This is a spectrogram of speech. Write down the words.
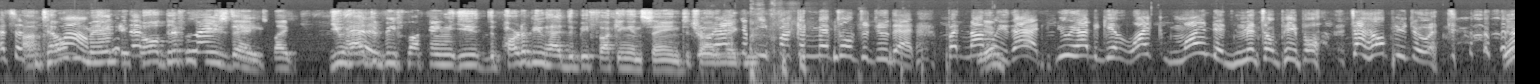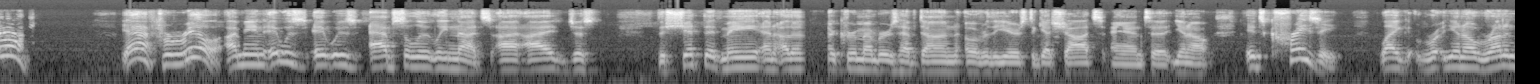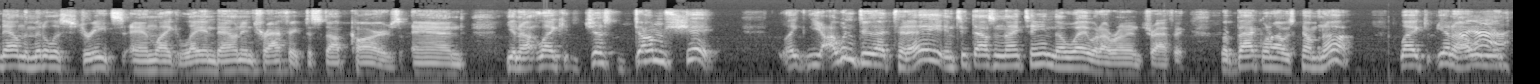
I said, I'm telling wow, you, man, it's all different these days. Like you had to be fucking you. The part of you had to be fucking insane to You try to had make. to be fucking mental to do that. But not Yeah. only that, you had to get like-minded mental people to help you do it. yeah, yeah, for real. I mean, it was it was absolutely nuts. I, I just the shit that me and other crew members have done over the years to get shots and to you know, it's crazy. Like r- you know, running down the middle of streets and like laying down in traffic to stop cars and you know, like just dumb shit. Like I wouldn't do that today in 2019. No way would I run into traffic. But back when I was coming up, like you know, Oh, yeah.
